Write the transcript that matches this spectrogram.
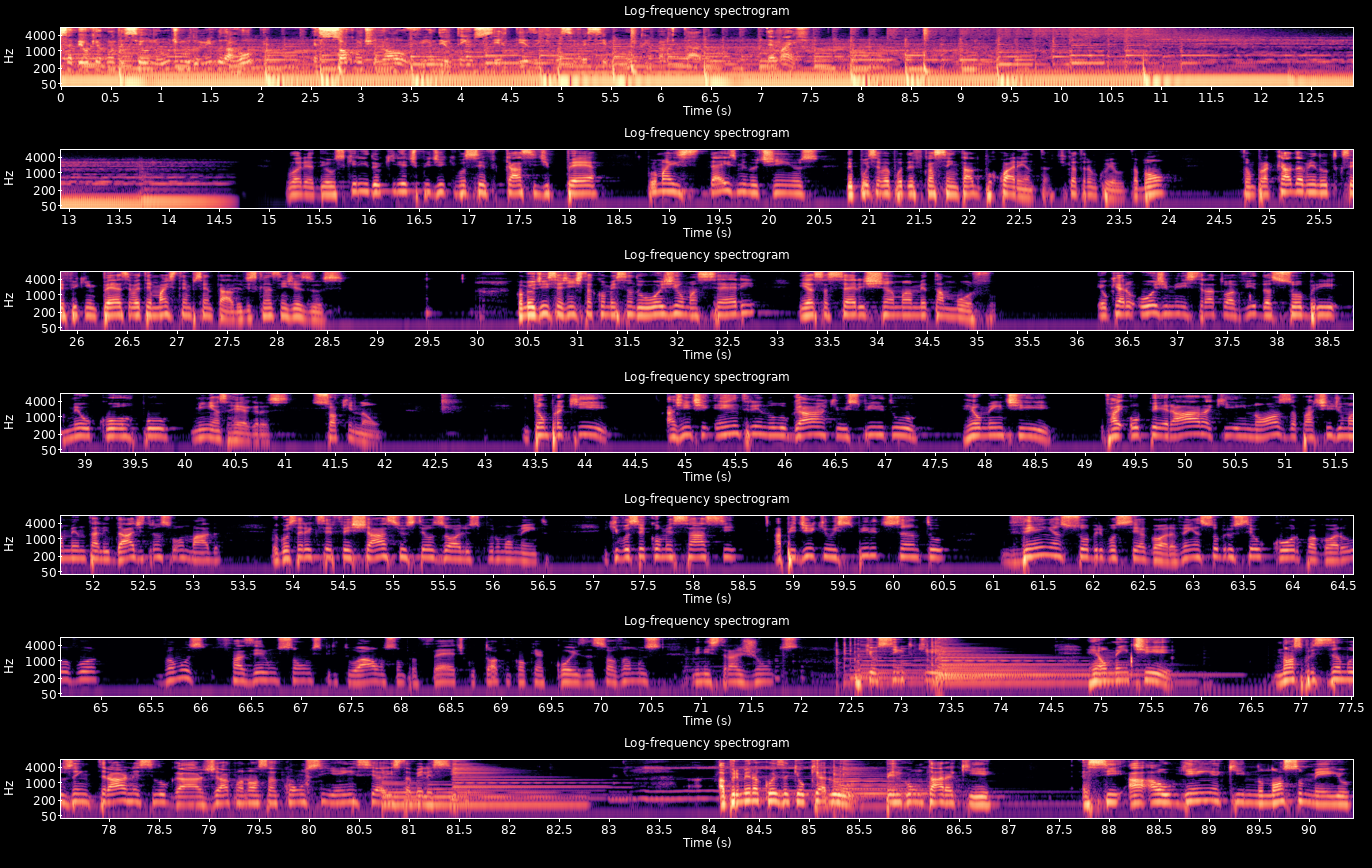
saber o que aconteceu no último domingo da Hope? É só continuar ouvindo e eu tenho certeza que você vai ser muito impactado. Até mais! Glória a Deus. Querido, eu queria te pedir que você ficasse de pé por mais 10 minutinhos. Depois você vai poder ficar sentado por 40. Fica tranquilo, tá bom? Então, para cada minuto que você fica em pé, você vai ter mais tempo sentado. Descanse em Jesus. Como eu disse, a gente está começando hoje uma série e essa série chama Metamorfo. Eu quero hoje ministrar a tua vida sobre meu corpo, minhas regras. Só que não. Então, para que a gente entre no lugar que o Espírito realmente vai operar aqui em nós a partir de uma mentalidade transformada. Eu gostaria que você fechasse os teus olhos por um momento e que você começasse a pedir que o Espírito Santo venha sobre você agora, venha sobre o seu corpo agora. O louvor, vamos fazer um som espiritual, um som profético, toque em qualquer coisa, só vamos ministrar juntos, porque eu sinto que realmente nós precisamos entrar nesse lugar já com a nossa consciência estabelecida. A primeira coisa que eu quero perguntar aqui é se há alguém aqui no nosso meio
